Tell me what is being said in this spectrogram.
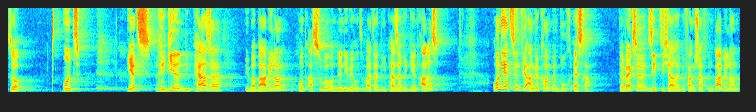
So, und jetzt regieren die Perser über Babylon und Assur und Ninive und so weiter. Die Perser regieren alles. Und jetzt sind wir angekommen im Buch Esra. Der Wechsel, 70 Jahre Gefangenschaft in Babylon,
